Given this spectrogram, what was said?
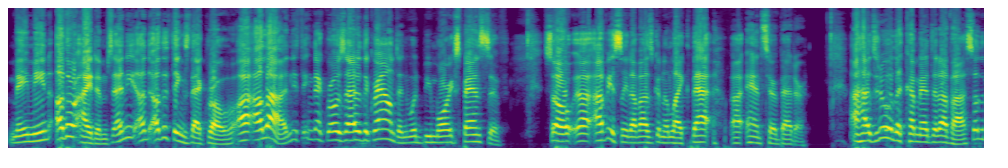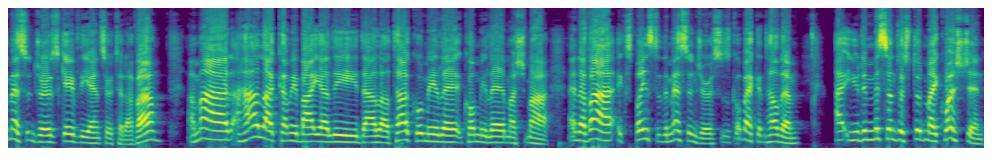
may mean other items, any other things that grow. Allah, anything that grows out of the ground and would be more expansive. So uh, obviously, Rava is going to like that uh, answer better. Ahadru Rava. So the messengers gave the answer to Rava. Amar hala kamibayali da'alalta komile komile mashma. And Rava explains to the messengers, says, go back and tell them, you misunderstood my question.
